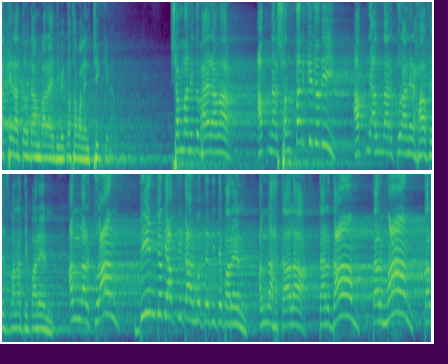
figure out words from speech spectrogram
আখেরাতেও দাম বাড়ায় দিবে। কথা বলেন ঠিক কিনা? সম্মানিত ভাইয়ের আমার, আপনার সন্তানকে যদি আপনি আল্লাহর কোরআনের হাফেজ বানাতে পারেন, আল্লাহর কোরআন দিন যদি আপনি তার মধ্যে দিতে পারেন, আল্লাহ তালা তার দাম তার মান, তার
